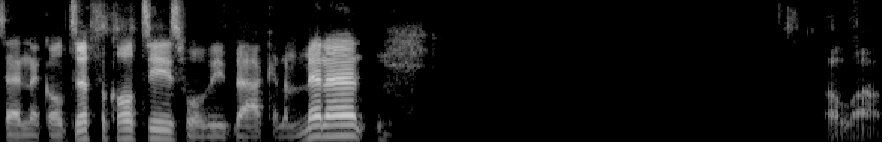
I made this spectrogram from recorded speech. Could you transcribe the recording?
Technical difficulties. We'll be back in a minute. Oh wow.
